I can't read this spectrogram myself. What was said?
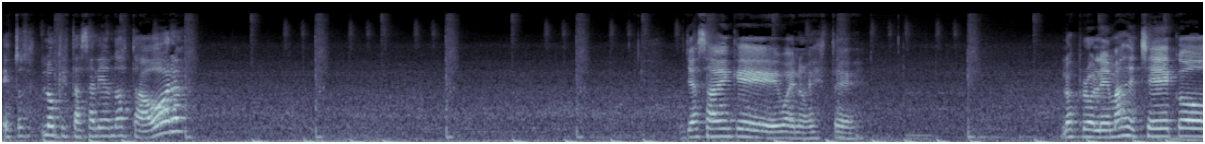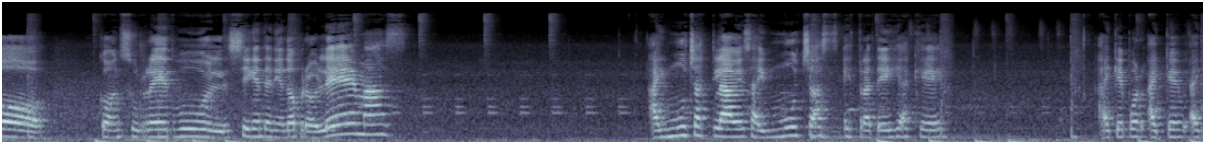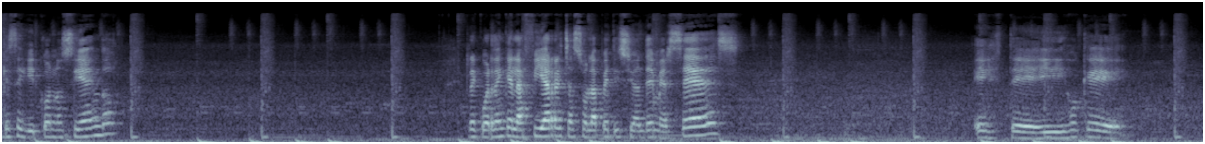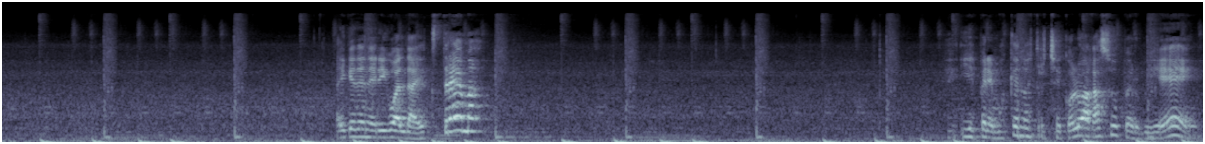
Esto es lo que está saliendo hasta ahora. Ya saben que, bueno, este. Los problemas de Checo con su Red Bull siguen teniendo problemas. Hay muchas claves, hay muchas estrategias que hay que, hay que, hay que seguir conociendo. Recuerden que la FIA rechazó la petición de Mercedes. Este, y dijo que hay que tener igualdad extrema. Y esperemos que nuestro Checo lo haga súper bien.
